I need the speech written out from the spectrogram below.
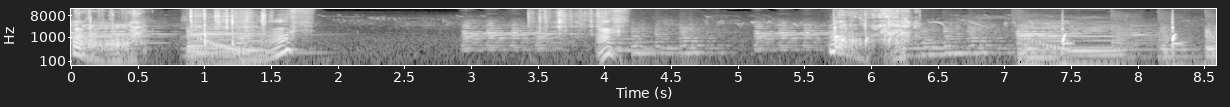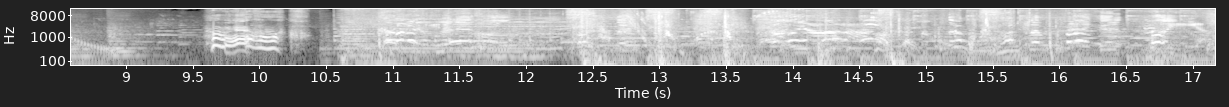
Oh, yeah.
